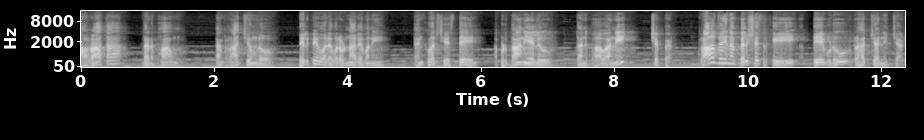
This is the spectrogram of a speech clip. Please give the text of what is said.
ఆ రాత దాని భావం దాని రాజ్యంలో తెలిపేవారు ఎవరు ఉన్నారేమని ఎంక్వైరీ చేస్తే అప్పుడు దానియాలు దాని భావాన్ని చెప్పాడు. రాజు అయిన బెల్షత్రుకి దేవుడు రాజ్యాన్ని ఇచ్చాడు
